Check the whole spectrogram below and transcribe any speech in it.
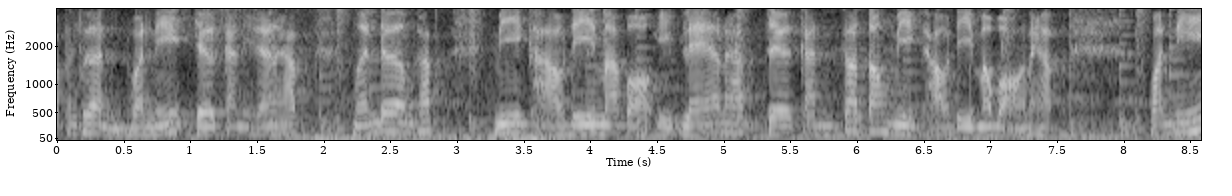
ครับเพื่อนๆวันนี้เจอกันอีกแล้วนะครับ เหมือนเดิมครับ มีข่าวดีมาบอกอีกแล้วนะครับ เจอกันก็ต้องมีข่าวดีมาบอกนะครับ วันนี้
